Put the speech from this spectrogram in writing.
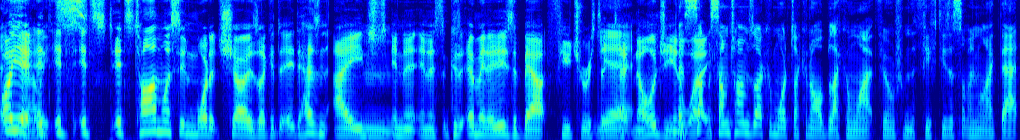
Oh yeah, know, it, it's it's it's timeless in what it shows. Like it, it hasn't aged Mm. in a in a because I mean it is about futuristic Yeah. technology in But a so- way. sometimes I can watch like an old black and white film from the 50s or something like that,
